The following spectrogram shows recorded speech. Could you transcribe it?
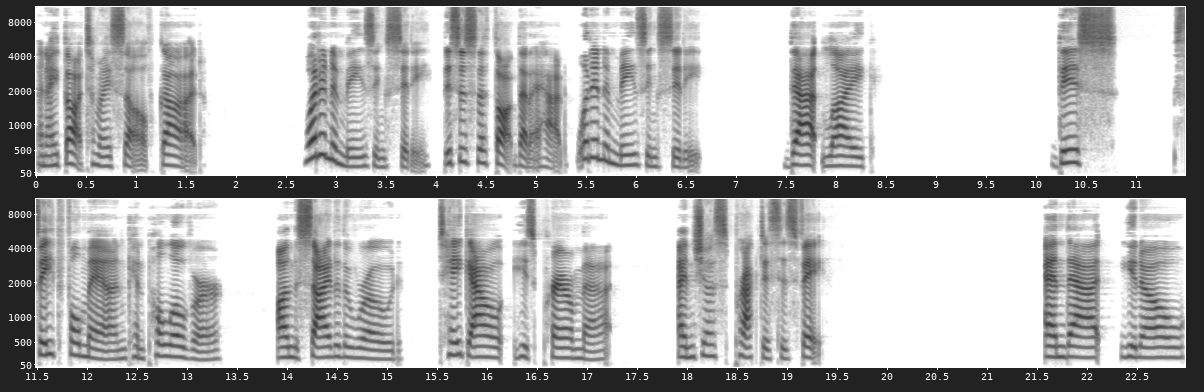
And I thought to myself, God, what an amazing city. This is the thought that I had. What an amazing city that, like, this faithful man can pull over on the side of the road, take out his prayer mat, and just practice his faith. And that, you know,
